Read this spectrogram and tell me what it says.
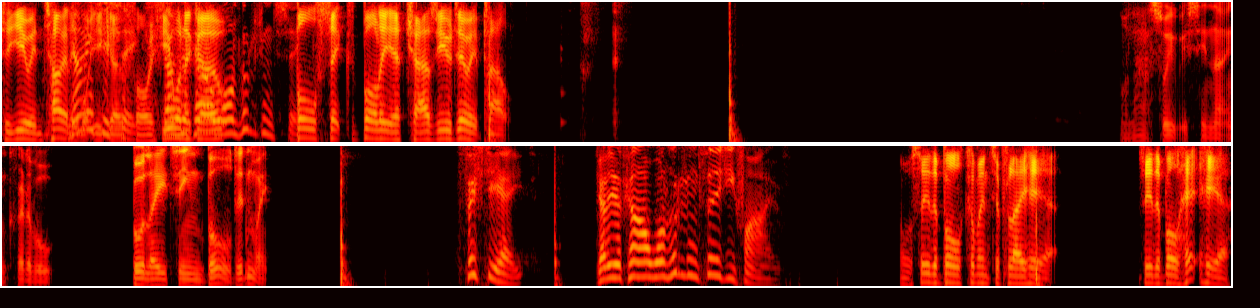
to you entirely what you go for. If you want to go 106. bull six, bully a Chas, you do it, pal. Well, last week we've seen that incredible bull 18 bull, didn't we? 58. Gary Car 135. We'll see the ball come into play here. See the ball hit here.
